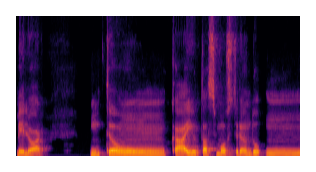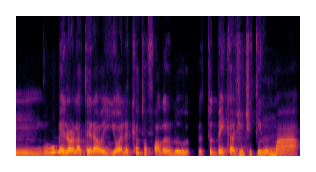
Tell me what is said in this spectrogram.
melhor. Então, Caio tá se mostrando um, o melhor lateral aí. Olha que eu tô falando. Tudo bem que a gente tem uma.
